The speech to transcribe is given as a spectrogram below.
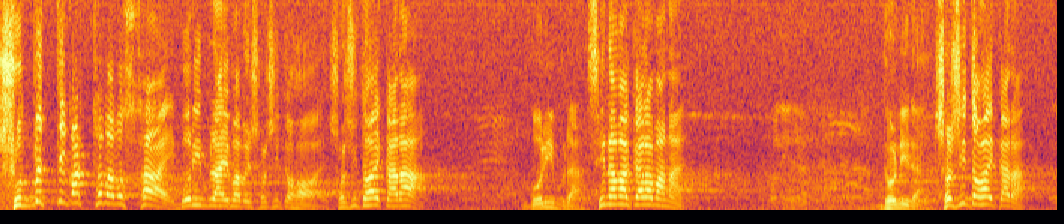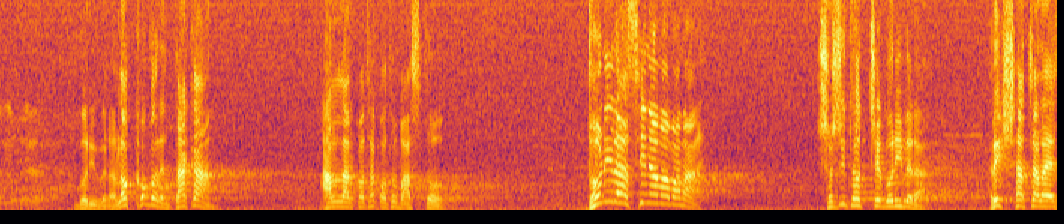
সুদভিত্তিক অর্থ ব্যবস্থায় গরিবরা এভাবে শোষিত হয়। শোষিত হয় কারা? গরিবরা। সিনেমা কারা বানায়? ধনীরা। শোষিত হয় কারা? গরিবেরা। লক্ষ্য করেন, তাকান। আল্লাহর কথা কত বাস্তব। ধনীরা সিনেমা বানায়। শোষিত হচ্ছে গরিবেরা। রিক্সা চালায়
